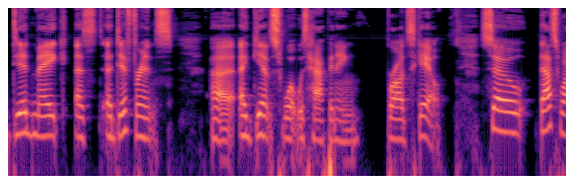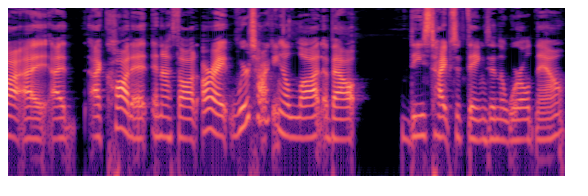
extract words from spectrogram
did make a, a difference uh, against what was happening broad scale. So that's why I, I, I caught it and I thought, all right, we're talking a lot about these types of things in the world now.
